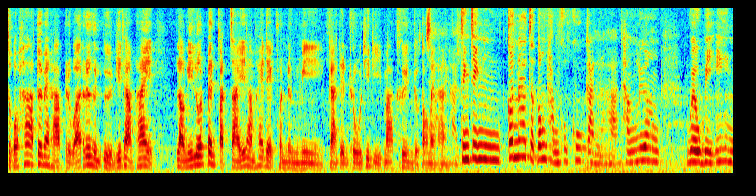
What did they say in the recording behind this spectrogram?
สุขภาพด้วยไหมครับ หรือว่าเรื่องอื่น ๆ ที่ทำให้ เหล่านี้ล้วนเป็นปัจจัยที่ทำให้เด็กคนหนึ่งมีการเรียนรู้ที่ดีมากขึ้นถูกต้องไหมครับใช่ค่ะจริงๆ ก็น่าจะต้องทำควบคู่กันนะคะ ทั้งเรื่อง well-being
